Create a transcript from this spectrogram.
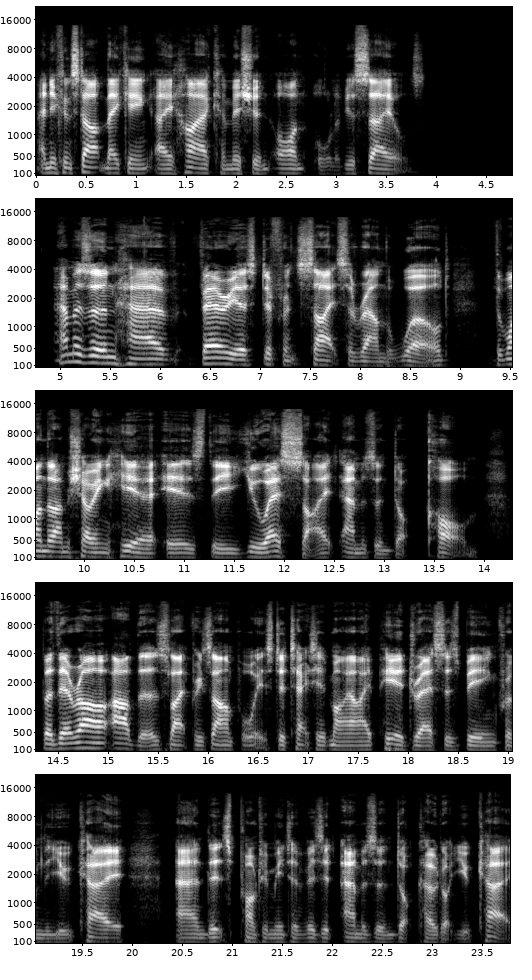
and you can start making a higher commission on all of your sales. Amazon have various different sites around the world the one that I'm showing here is the US site, Amazon.com. But there are others, like, for example, it's detected my IP address as being from the UK and it's prompted me to visit amazon.co.uk.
